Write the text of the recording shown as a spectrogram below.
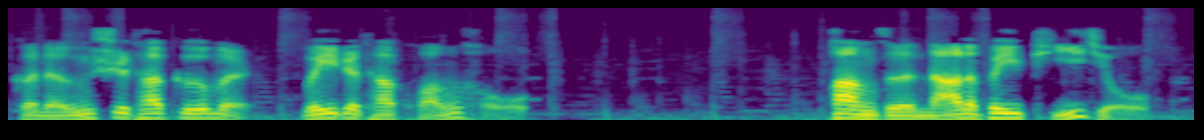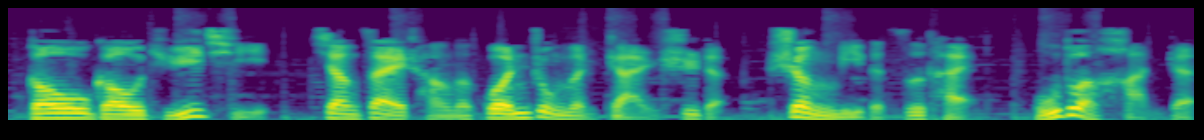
可能是他哥们儿，围着他狂吼。胖子拿了杯啤酒，高高举起，向在场的观众们展示着胜利的姿态，不断喊着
